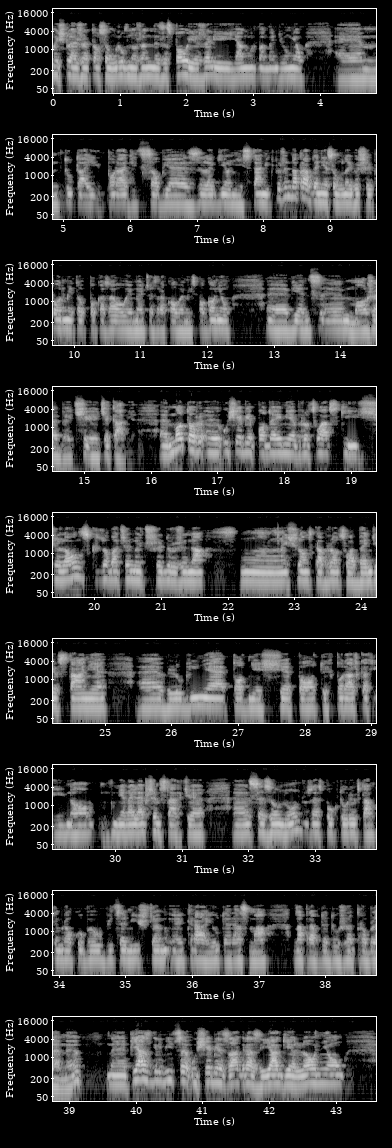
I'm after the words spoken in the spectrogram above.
myślę, że to są równorzędne zespoły. Jeżeli Jan Urban będzie umiał tutaj poradzić sobie z legionistami, którzy naprawdę nie są w najwyższej formie, to pokazały mecze z Rakowem i z Pogonią, e, więc e, może być e, ciekawie. Motor u siebie podejmie wrocławski Śląsk. Zobaczymy, czy drużyna mm, Śląska Wrocław będzie w stanie w Lublinie podnieść się po tych porażkach i no, nie najlepszym starcie e, sezonu. Zespół, który w tamtym roku był wicemistrzem e, kraju, teraz ma naprawdę duże problemy. E, Piast Gliwice u siebie zagra z Jagiellonią.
